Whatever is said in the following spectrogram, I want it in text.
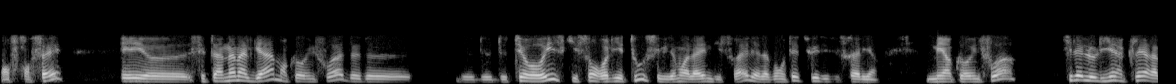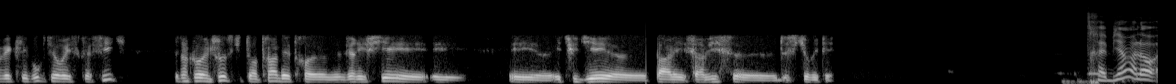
en français. Et c'est un amalgame, encore une fois, de, terroristes qui sont reliés tous, évidemment, à la haine d'Israël et à la volonté de tuer des Israéliens. Mais encore une fois, quel est le lien clair avec les groupes terroristes classiques c'est encore une chose qui est en train d'être euh, vérifiée et, euh, étudiée euh, par les services de sécurité. Très bien. Alors,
